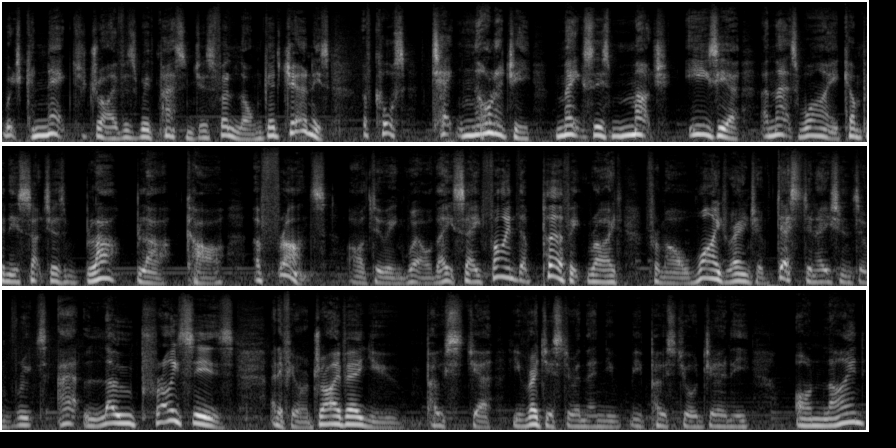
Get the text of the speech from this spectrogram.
which connect drivers with passengers for longer journeys. Of course, technology makes this much easier, and that's why companies such as Blah Blah Car of France are doing well. They say find the perfect ride from our wide range of destinations and routes at low prices. And if you're a driver, you post your you register and then you, you post your journey online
